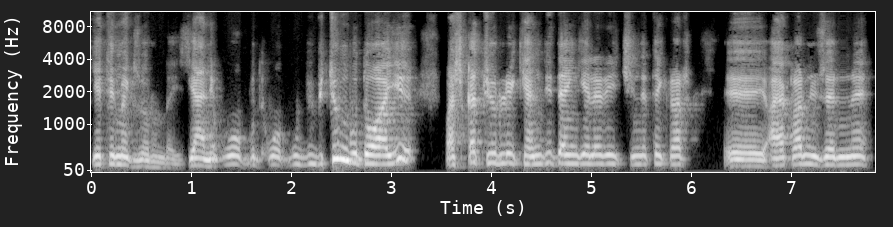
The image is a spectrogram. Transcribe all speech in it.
getirmek zorundayız. Yani o, o, bütün bu doğayı başka türlü kendi dengeleri içinde tekrar e, ayakların üzerine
